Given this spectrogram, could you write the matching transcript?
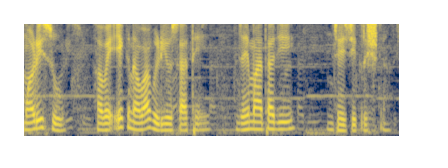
મળીશું હવે એક નવા વીડિયો સાથે. જય માતાજી, જય શ્રી કૃષ્ણ.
